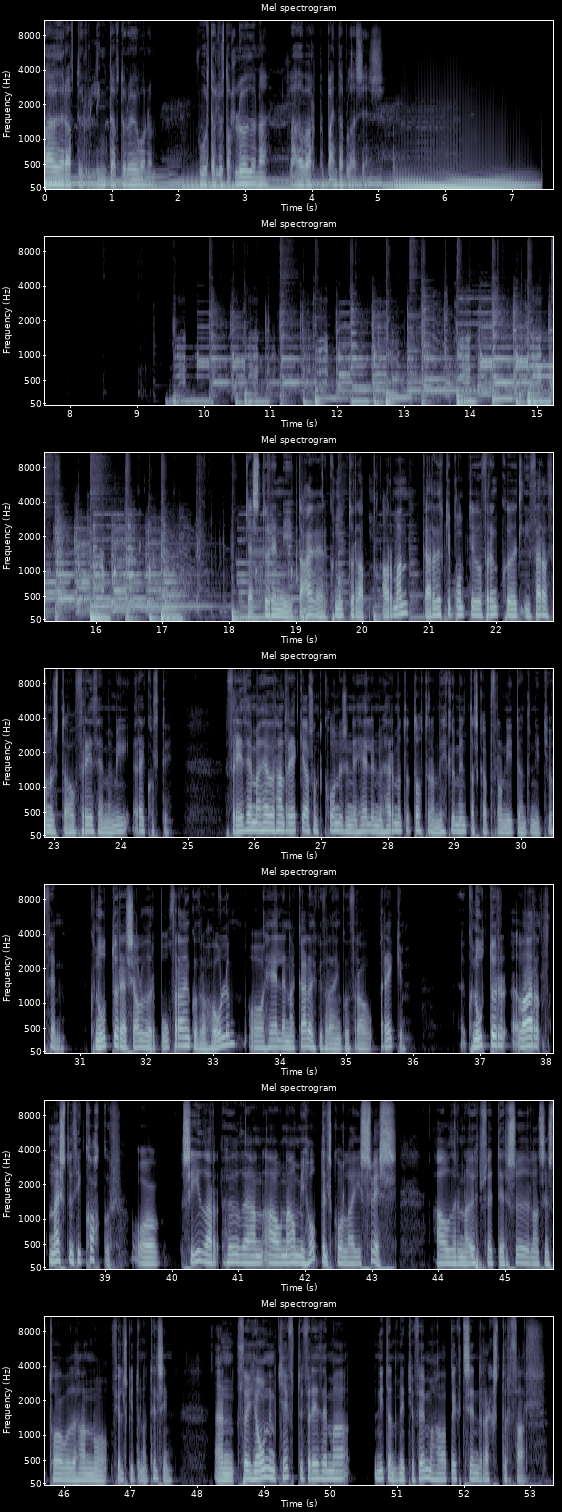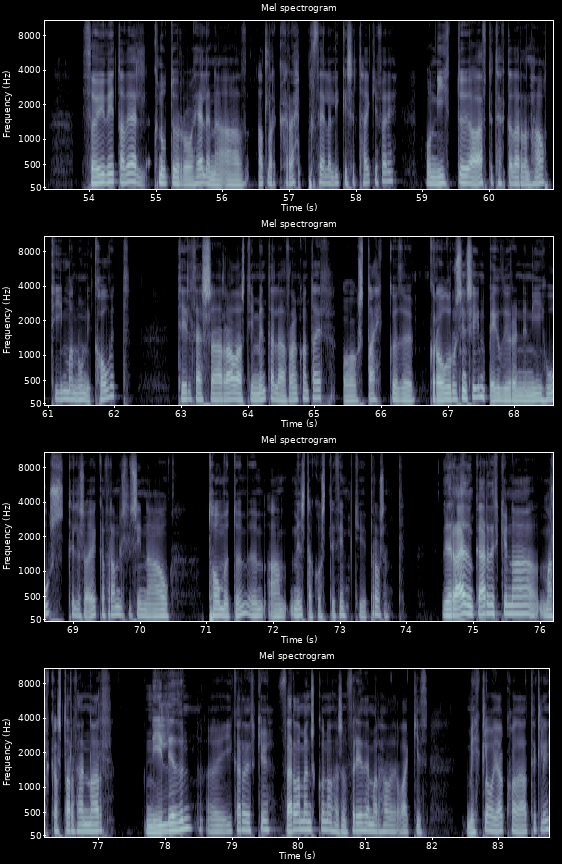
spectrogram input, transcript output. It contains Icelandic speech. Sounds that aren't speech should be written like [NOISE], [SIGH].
Slaðu þér aftur, lingd aftur augunum. Þú ert að hlusta á hlöðuna, hlaðavarp bændablaðsins. Gesturinn í dag er Knútur Ármann, garðurkibóndi og frönguðl í ferðarþjónustu á Friðheimum í Reykjóldi. Friðheima hefur hann reykjað á samt konu sinni Helinu Hermundadóttur að miklu myndaskap frá 1995. Knútur er sjálfur búfræðingu frá Hólum og Helena garðurkifræðingu frá Reykjum. Knútur var næstum því kokkur og síðar höfði hann á námi hótelskóla í Sviss áður en að uppsveitir Suðurlandsins tóguði hann og fjölskytuna til sín. En þau hjónin keiftu að 1995 hafa byggt sinn rekstur þar. Þau vita vel, Knútur og Helena, að allar kreppur fela líki sér tækifæri og nýttu á eftirtekta verðan hátt tíma núni COVID til þess að ráðast í myndarlega framkvæmdær og stækkuðu gróðrúsin sín, byggðu í rauninni ný hús til þess að auka framlýslu sína á tómutum um að minnstakosti 50%. Við ræðum gardirkjuna, markastarf hennar, nýliðun í gardirkju, ferðamennskuna þar sem friðheimar hafa vakið mikla og jákvæða aðtekli,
